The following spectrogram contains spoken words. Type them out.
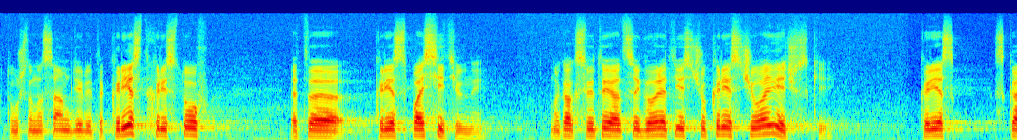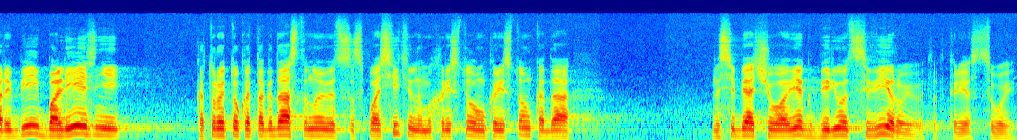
Потому что на самом деле это крест Христов, это крест спасительный. Но, как святые отцы говорят, есть еще крест человеческий, крест скорбей, болезней, который только тогда становится спасительным и Христовым крестом, когда на себя человек берет с верою этот крест свой,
